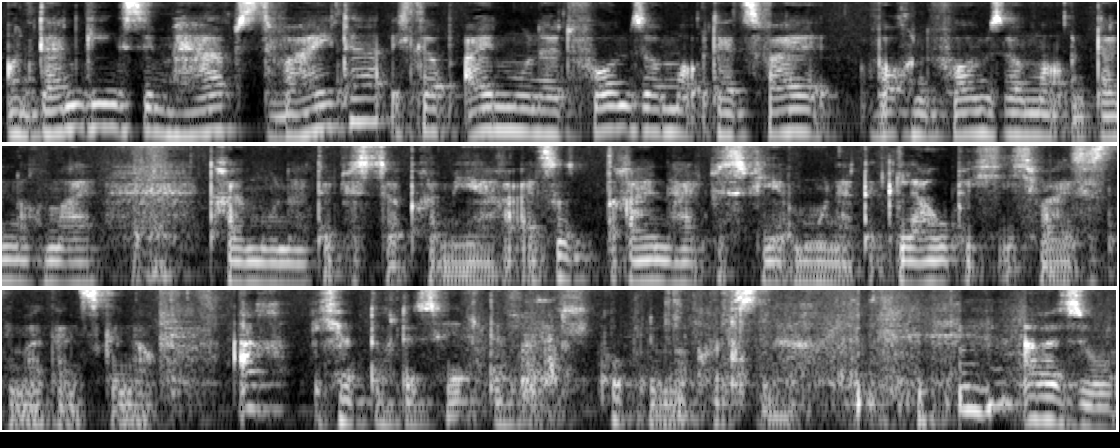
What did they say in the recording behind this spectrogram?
Und dann ging es im Herbst weiter, ich glaube einen Monat vor dem Sommer oder zwei Wochen vor dem Sommer und dann nochmal drei Monate bis zur Premiere. Also dreieinhalb bis vier Monate, glaube ich. Ich weiß es nicht mehr ganz genau. Ach, ich habe doch das Heft dabei. Ich gucke nur mal kurz nach. Mhm. Aber so.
